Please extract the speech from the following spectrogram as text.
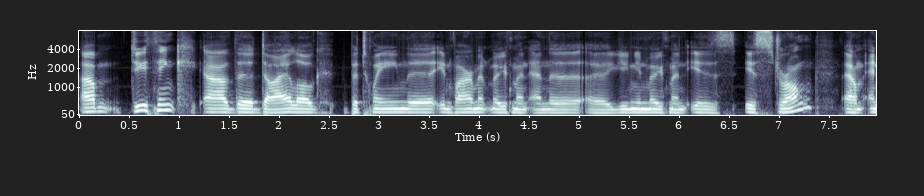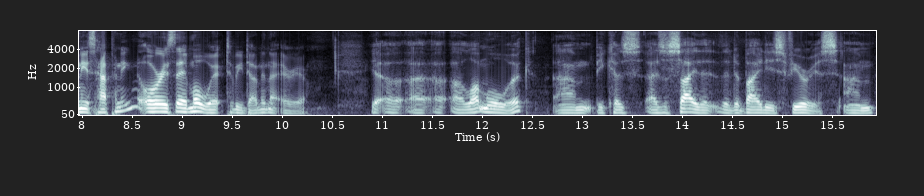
Um, do you think uh, the dialogue between the environment movement and the uh, union movement is is strong um, and is happening, or is there more work to be done in that area? Yeah, a, a, a lot more work um, because, as I say, the, the debate is furious. Um,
